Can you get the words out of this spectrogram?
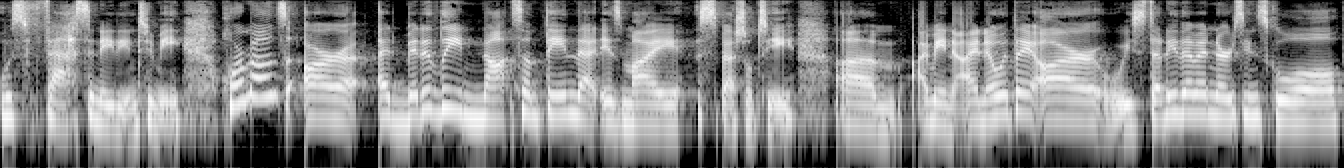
was fascinating to me. Hormones are admittedly not something that is my specialty. Um, I mean, I know what they are. We study them in nursing school.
